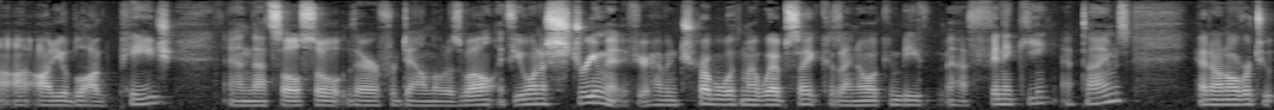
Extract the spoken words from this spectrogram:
uh, audio blog page, and that's also there for download as well. If you want to stream it, if you're having trouble with my website, because I know it can be uh, finicky at times, head on over to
